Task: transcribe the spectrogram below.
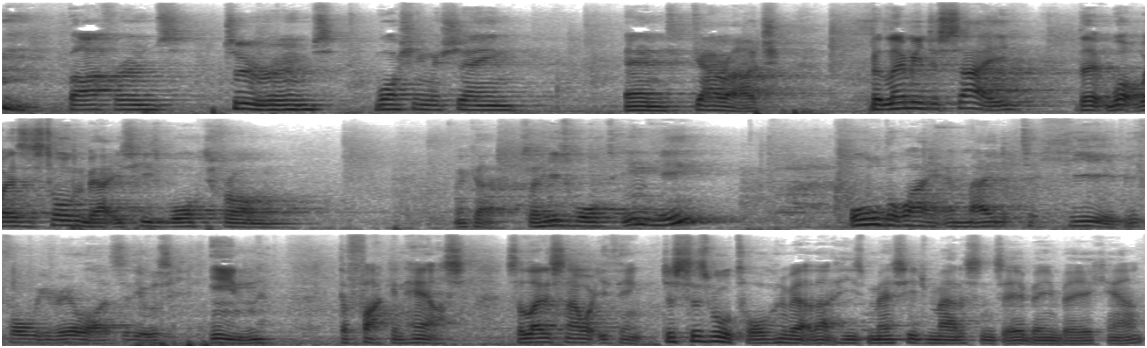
Bathrooms, two rooms, washing machine, and garage. But let me just say that what Wes is talking about is he's walked from. Okay, so he's walked in here all the way and made it to here before we realised that he was in the fucking house. So let us know what you think. Just as we were talking about that, he's messaged Madison's Airbnb account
